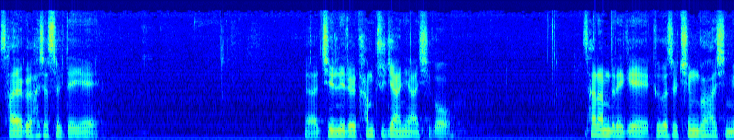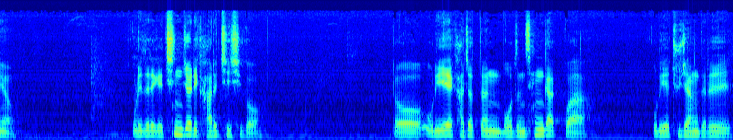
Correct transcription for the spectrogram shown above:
사역을 하셨을 때에 아, 진리를 감추지 아니하시고 사람들에게 그것을 증거하시며 우리들에게 친절히 가르치시고 또 우리의 가졌던 모든 생각과 우리의 주장들을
